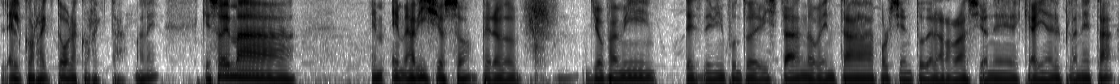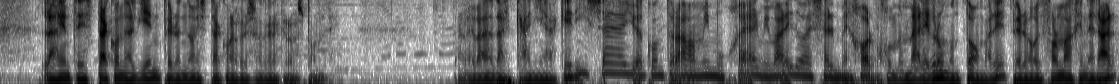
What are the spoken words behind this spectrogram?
el correcto o la correcta, ¿vale? Que soy más, em, em, más vicioso, pero yo para mí, desde mi punto de vista, 90% de las relaciones que hay en el planeta, la gente está con alguien, pero no está con la persona que le corresponde me van a dar caña. ¿Qué dice? Yo he encontrado a mi mujer, mi marido es el mejor. me alegro un montón, ¿vale? Pero de forma general,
